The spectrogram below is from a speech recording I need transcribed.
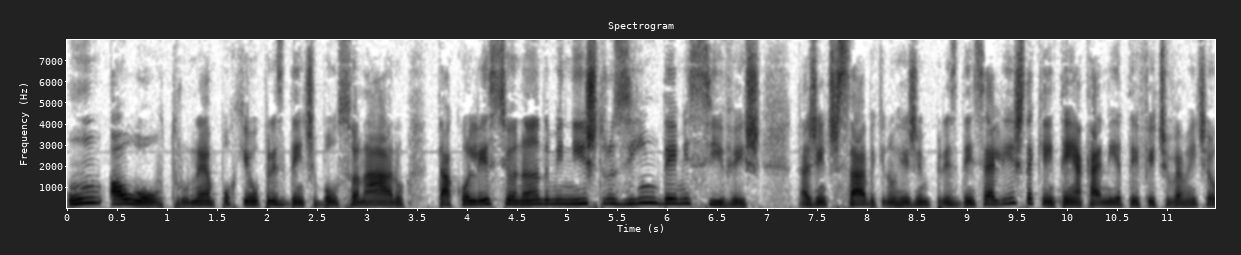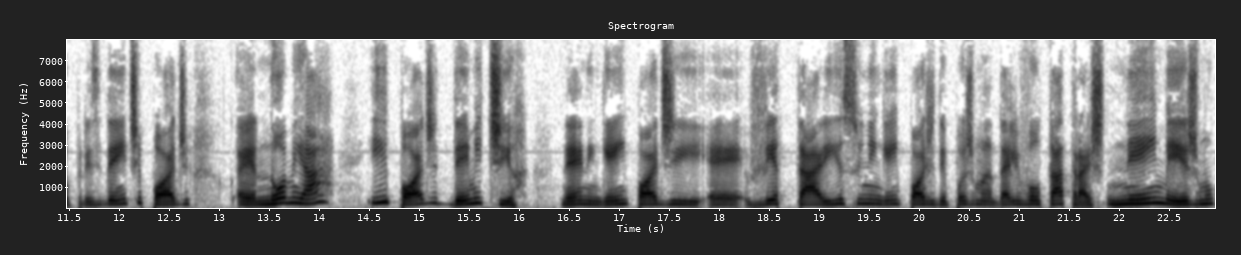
um ao outro, né? Porque o presidente Bolsonaro está colecionando ministros indemissíveis. A gente sabe que no regime presidencialista, quem tem a caneta efetivamente é o presidente, pode é, nomear e pode demitir. Né? Ninguém pode é, vetar isso e ninguém pode depois mandar ele voltar atrás, nem mesmo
